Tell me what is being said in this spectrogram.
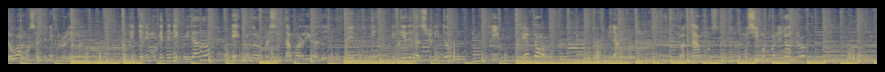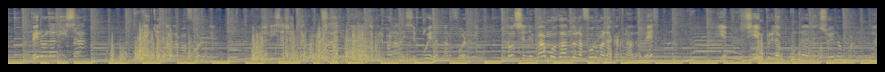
no vamos a tener problema. Lo que tenemos que tener cuidado es cuando lo presentamos arriba del, del quede el anzuelito libre, ¿cierto? Mirá, lo atamos, como hicimos con el otro, pero a la lisa hay que atarla más fuerte. La lisa ya está con sal, ya está preparada y se puede atar fuerte. Entonces le vamos dando la forma a la carnada, ¿ves? Bien, siempre la punta del anzuelo con la,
